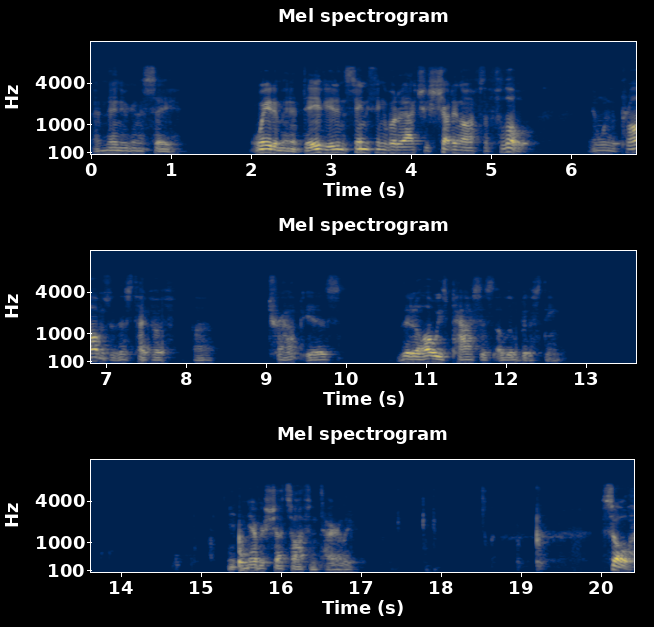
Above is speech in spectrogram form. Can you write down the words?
And then you're going to say, wait a minute, Dave, you didn't say anything about it actually shutting off the flow. And one of the problems with this type of uh, trap is that it always passes a little bit of steam. It never shuts off entirely. So,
